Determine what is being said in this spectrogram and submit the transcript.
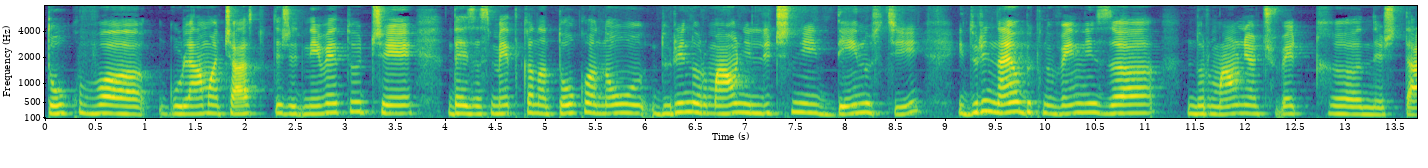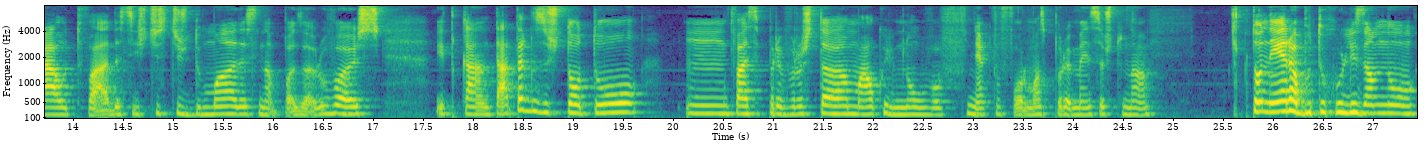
толкова голяма част от ежедневието, че да е за сметка на толкова много дори нормални лични дейности и дори най-обикновени за нормалния човек неща от това да си изчистиш дома, да си напазаруваш и така нататък, защото м- това се превръща малко или много в някаква форма, според мен също на То не е работохолизъм, но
